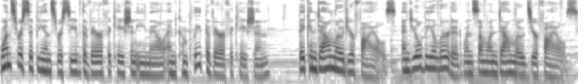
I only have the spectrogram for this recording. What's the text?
Once recipients receive the verification email and complete the verification, they can download your files, and you'll be alerted when someone downloads your files.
